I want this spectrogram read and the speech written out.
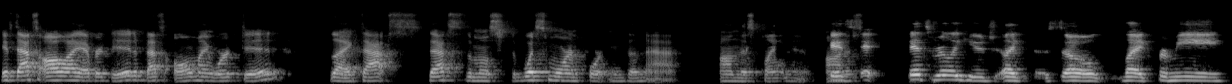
if that's all i ever did if that's all my work did like that's that's the most what's more important than that on this planet it's it, it's really huge. Like so like for me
